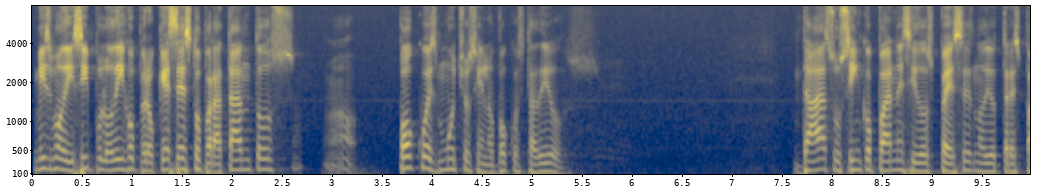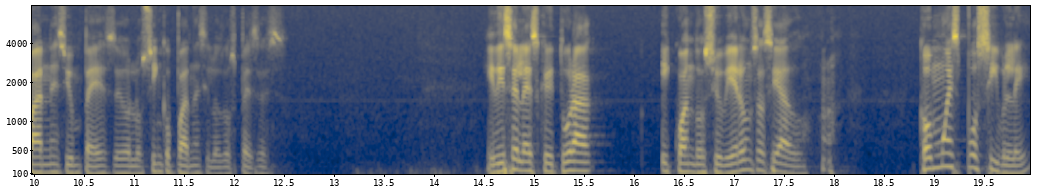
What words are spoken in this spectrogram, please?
Mismo discípulo dijo, pero ¿qué es esto para tantos? poco es mucho si en lo poco está Dios da sus cinco panes y dos peces, no dio tres panes y un pez, dio los cinco panes y los dos peces. Y dice la escritura, y cuando se hubieron saciado, ¿cómo es posible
